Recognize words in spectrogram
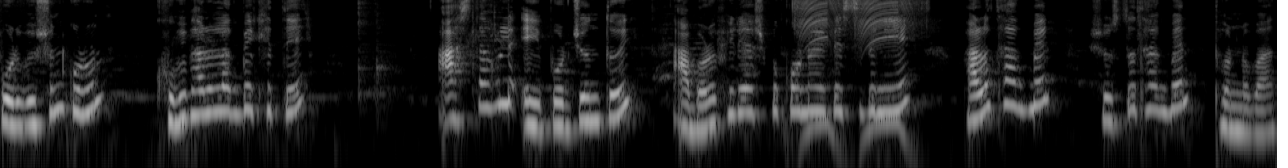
পরিবেশন করুন, খুবই ভালো লাগবে খেতে। আজ তাহলে এই পর্যন্তই। আবারও ফিরে আসব কোনো রেসিপি নিয়ে। ভালো থাকবেন, সুস্থ থাকবেন, ধন্যবাদ।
